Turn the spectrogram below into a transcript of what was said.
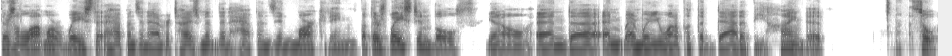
There's a lot more waste that happens in advertisement than happens in marketing, but there's waste in both, you know, and uh, and and where you want to put the data behind it. So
